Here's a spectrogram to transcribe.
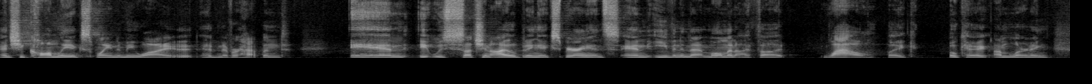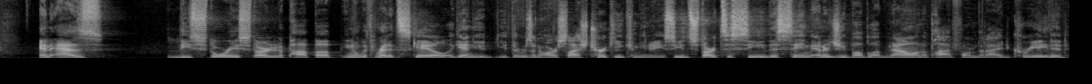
And she calmly explained to me why it had never happened. And it was such an eye opening experience. And even in that moment, I thought, wow, like, okay, I'm learning. And as these stories started to pop up, you know, with Reddit scale, again, you, you, there was an r slash Turkey community. So you'd start to see this same energy bubble up now on a platform that I had created.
